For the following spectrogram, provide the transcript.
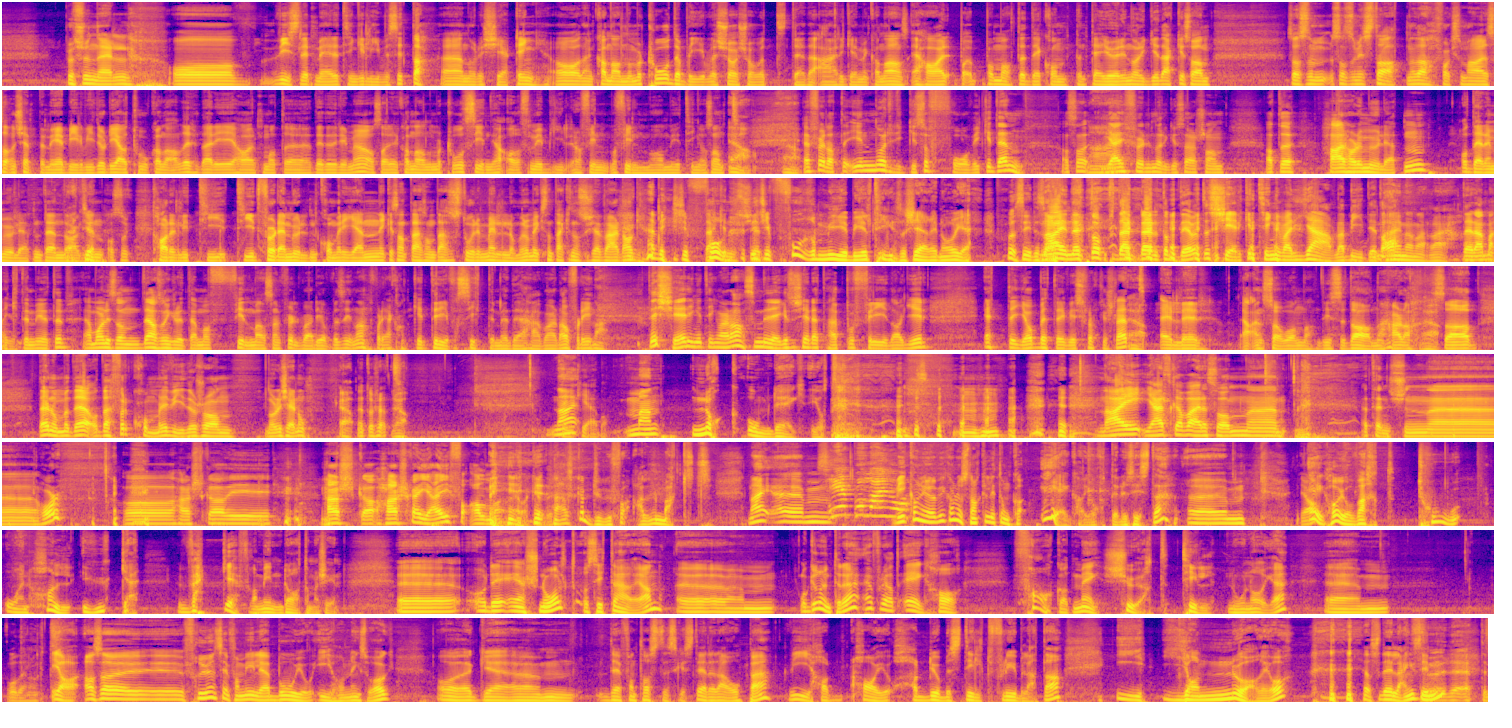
profesjonell og viser litt mer ting i livet sitt da når det skjer ting. Og den kanal nummer to, det blir vel så showet det det er, gamingkanal. Jeg har på, på en måte det content jeg gjør i Norge. Det er ikke sånn Sånn som, sånn som i Statene, da. Folk som har sånn kjempemye bilvideoer. De har jo to kanaler der de har på en måte det de driver med. Og så har de kanal nummer to, siden de har altfor mye biler og film, og film, og mye ting og sånt. Ja, ja. Jeg føler at det, i Norge så får vi ikke den. Altså, Nei. jeg føler i Norge så er det sånn at eh, her har du muligheten, og det er den muligheten den dagen. Og så tar det litt tid, tid før den muligheten kommer igjen. Det, er sånn, det er så store mellomrom. Ikke sant? Det er ikke noe som skjer hver dag. Det er, ikke er for, ikke det er ikke for mye bilting som skjer i Norge, for å si det sånn. Nei, nettopp! Det er, det er nettopp det. Vet du. Det skjer ikke ting hver jævla bidige dag. nei, nei, nei. Det er det jeg merket med YouTube. Liksom, det er også en grunn til at jeg må finne meg en fullverdig jobb ved siden av. Fordi jeg kan ikke drive og sitte med det her hver dag. Fordi det skjer ingenting hver dag. Som regel så skjer dette her på fridager, etter jobb, etter et visst klokkeslett, Ja. eller ja, and so on, da. Disse dagene her, da. Ja. Så det er noe med det. Og derfor kommer det videoer sånn når det skjer noe, Ja. rett og slett. Ja. Nei, jeg, men nok om deg, Jot. Nei, jeg skal være sånn uh, attention uh, whore. Og her skal vi Her skal, her skal jeg få all makt. Her skal du få all makt. Nei, ehm, vi, kan jo, vi kan jo snakke litt om hva jeg har gjort i det siste. Um, Ja. Jeg har jo vært to og en halv uke vekke fra min datamaskin. Uh, og det er snålt å sitte her igjen. Uh, og grunnen til det er fordi at jeg har fakat meg kjørt til Nord-Norge. Um, og det er langt. ja, altså øh, Fruen sin familie bor jo i Honningsvåg. Og um, det fantastiske stedet der oppe Vi had, har jo, hadde jo bestilt flybilletter i januar i år. altså det er lenge siden.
